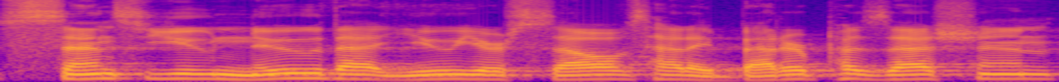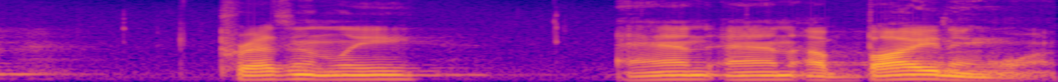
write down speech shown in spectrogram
Since you knew that you yourselves had a better possession presently and an abiding one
